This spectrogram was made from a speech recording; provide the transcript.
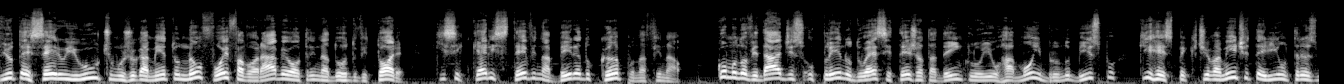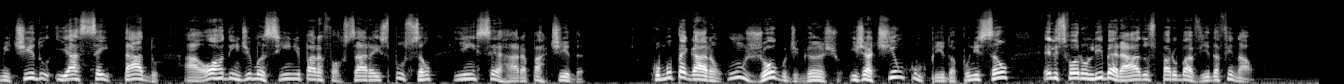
E o terceiro e último julgamento não foi favorável ao treinador do Vitória, que sequer esteve na beira do campo na final. Como novidades, o pleno do STJD incluiu Ramon e Bruno Bispo, que respectivamente teriam transmitido e aceitado a ordem de Mancini para forçar a expulsão e encerrar a partida. Como pegaram um jogo de gancho e já tinham cumprido a punição, eles foram liberados para o Bavida final.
